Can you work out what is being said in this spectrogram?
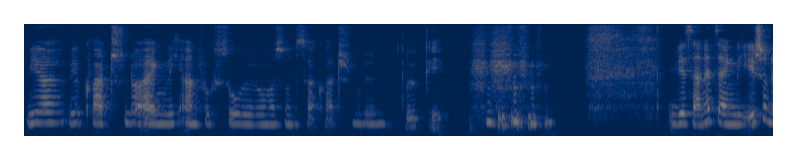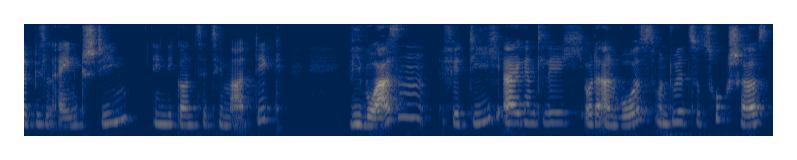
wir, wir quatschen da eigentlich einfach so, wie wir sonst auch quatschen würden. Okay, Wir sind jetzt eigentlich eh schon ein bisschen eingestiegen in die ganze Thematik. Wie war es denn für dich eigentlich, oder an was, wenn du jetzt so zurückschaust,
